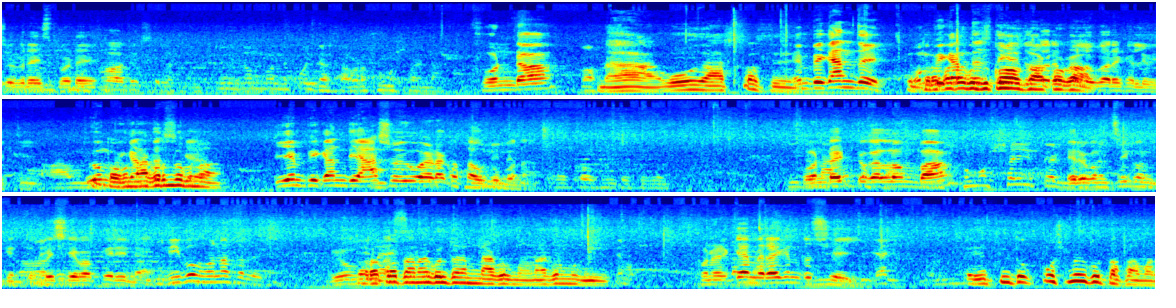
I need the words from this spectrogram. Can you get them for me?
চুবরা স্পটে। হ্যাঁ দেখছিলাম। ফোনটা? না ও আসতেছে এমপি কান্দে। এমপি কান্দে কিছু কও করে খালি হইতি। তখন না। করুন না টিএমপি কান্দি আসই ও একটা কথা উঠবো না। ফোনটা একটু গা লম্বা। এরকম চিকন কিন্তু বেশি এবার ফেরি না। ভিভো ফোন Vivo তোরা কথা না করতে না করব না, না করব কি? ফোনের ক্যামেরা কিন্তু সেই। এই তুই তো প্রশ্নই করতেছ আমার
